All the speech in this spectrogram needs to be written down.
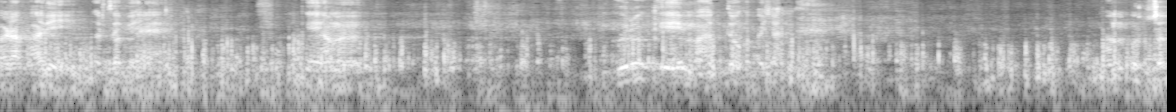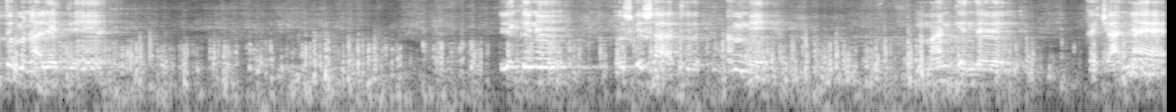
बड़ा भारी कर्तव्य है कि हम गुरु के महत्व को पहचाने। हम उत्सव तो मना लेते हैं, लेकिन उसके साथ हमने मन के अंदर पहचानना है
